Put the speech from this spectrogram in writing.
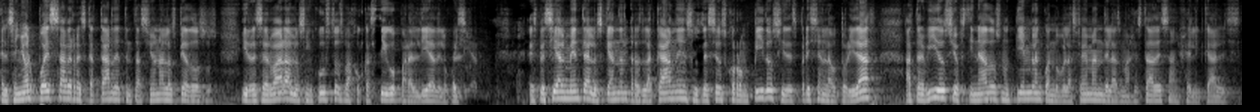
El Señor pues sabe rescatar de tentación a los piadosos y reservar a los injustos bajo castigo para el día del juicio, especialmente a los que andan tras la carne en sus deseos corrompidos y desprecian la autoridad, atrevidos y obstinados no tiemblan cuando blasfeman de las majestades angelicales.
